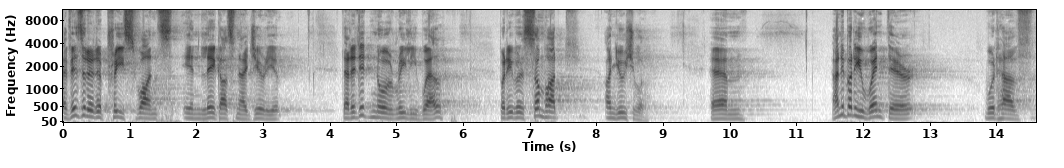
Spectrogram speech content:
I visited a priest once in Lagos, Nigeria, that I didn't know really well, but he was somewhat unusual. Um, anybody who went there would have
